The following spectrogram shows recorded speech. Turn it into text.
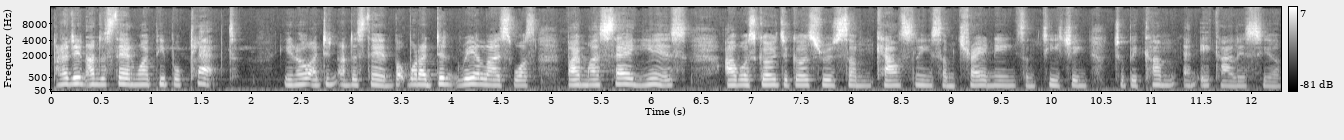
But I didn't understand why people clapped. You know, I didn't understand. But what I didn't realize was by my saying yes, I was going to go through some counseling, some training, some teaching to become an Ekalesia,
